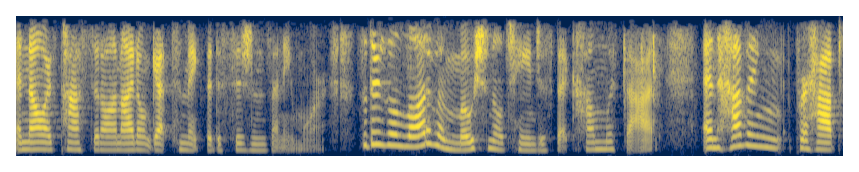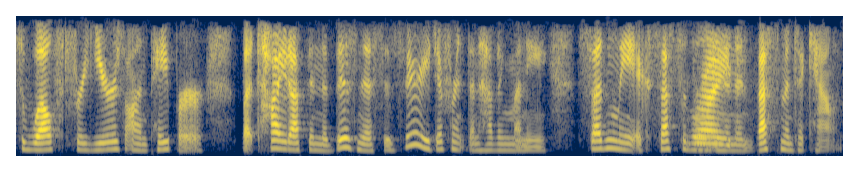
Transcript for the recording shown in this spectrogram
and now I've passed it on. I don't get to make the decisions anymore. So there's a lot of emotional changes that come with that. And having perhaps wealth for years on paper but tied up in the business is very different than having money suddenly accessible right. in an investment account.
